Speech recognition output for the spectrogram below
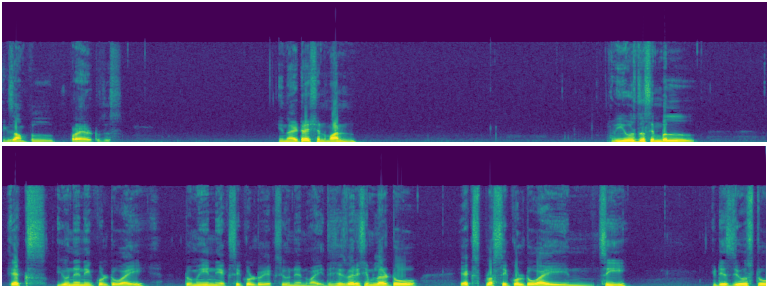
example prior to this. In iteration 1, we use the symbol x union equal to y to mean x equal to x union y. This is very similar to x plus equal to y in C. It is used to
